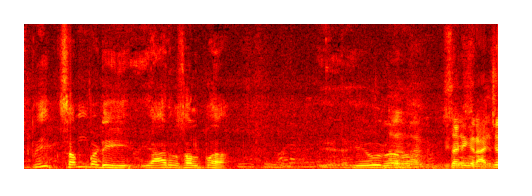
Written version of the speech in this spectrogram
ಸ್ಪೀಕ್ ಸಂಬಡಿ ಯಾರು ಸ್ವಲ್ಪ ಇವರು ಸರ್ ಈಗ ರಾಜ್ಯ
